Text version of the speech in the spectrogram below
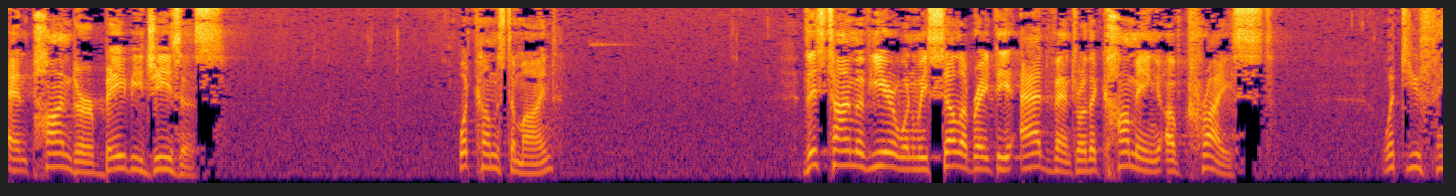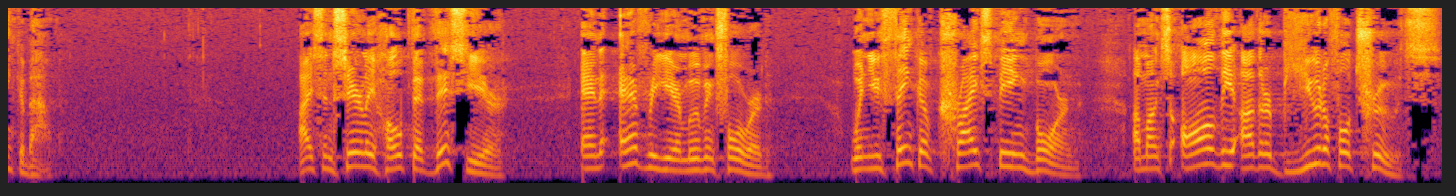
and ponder baby Jesus, what comes to mind? This time of year when we celebrate the advent or the coming of Christ, what do you think about? I sincerely hope that this year and every year moving forward, when you think of Christ being born amongst all the other beautiful truths,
